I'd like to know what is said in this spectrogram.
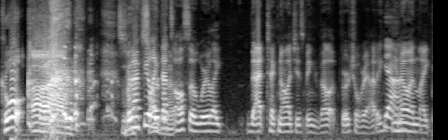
Cool. Um, But I feel like that's also where like that technology is being developed, virtual reality. Yeah. You know, and like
